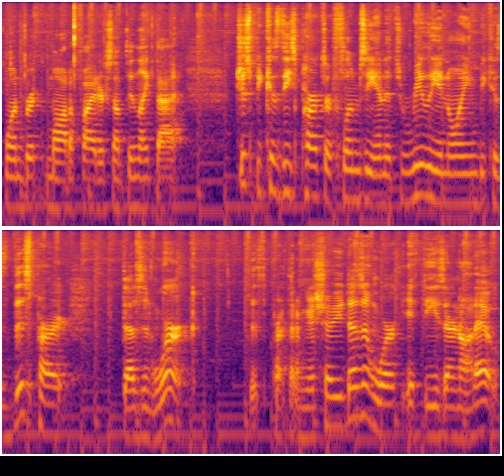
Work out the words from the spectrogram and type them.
one brick modified or something like that. Just because these parts are flimsy and it's really annoying because this part doesn't work. This part that I'm going to show you doesn't work if these are not out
